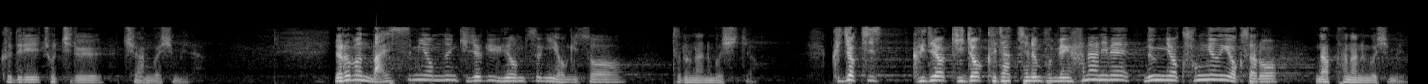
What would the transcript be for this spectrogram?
그들이 조치를 취한 것입니다. 여러분, 말씀이 없는 기적의 위험성이 여기서 드러나는 것이죠. 그적, 그저 기적 그 자체는 분명히 하나님의 능력, 성령의 역사로 나타나는 것입니다.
